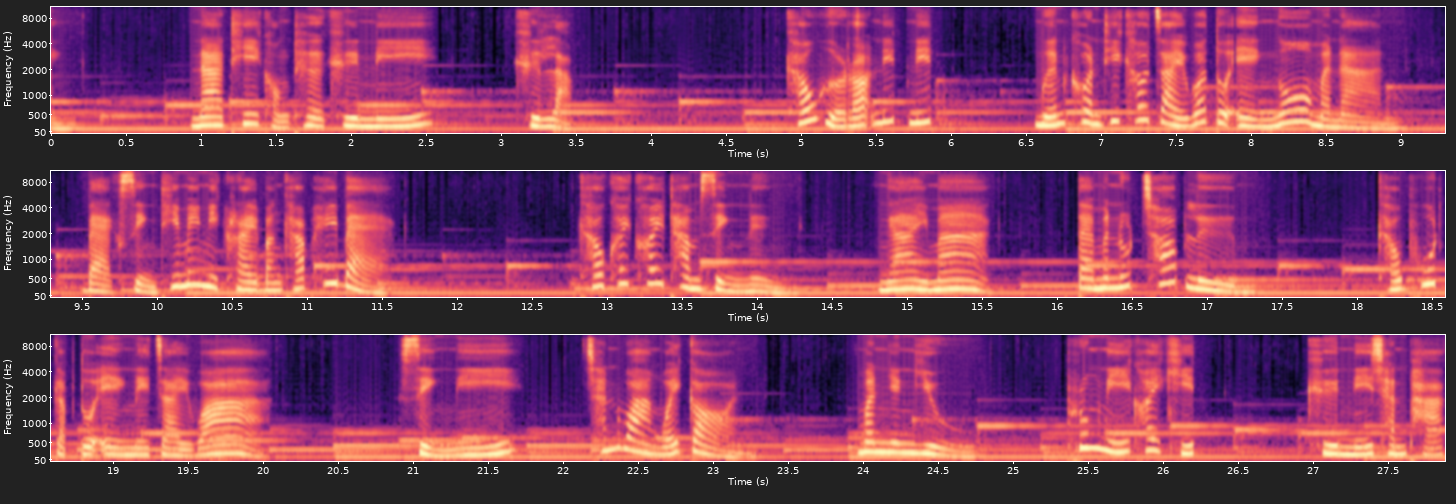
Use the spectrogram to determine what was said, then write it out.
ง หน้าที่ของเธอคืนนี้ คือหลับ เขาหัวเราะนิดๆ เหมือนคนที่เข้าใจว่าตัวเองโง่มานาน แบกสิ่งที่ไม่มีใครบังคับให้แบก เขาค่อยๆทำสิ่งหนึ่ง ง่ายมาก แต่มนุษย์ชอบลืม เขาพูดกับตัวเองในใจว่า สิ่งนี้ ฉันวางไว้ก่อน มันยังอยู่ พรุ่งนี้ค่อยคิด คืนนี้ฉันพัก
